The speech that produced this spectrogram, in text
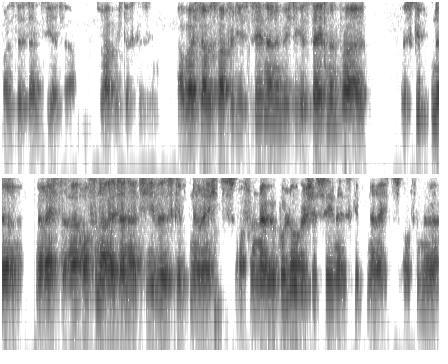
uns distanziert haben. So habe ich das gesehen. Aber ich glaube, es war für die Szene ein wichtiges Statement, weil es gibt eine, eine rechtsoffene Alternative, es gibt eine rechtsoffene ökologische Szene, es gibt eine rechtsoffene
